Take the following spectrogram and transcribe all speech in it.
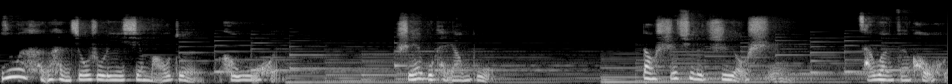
因为狠狠揪住了一些矛盾和误会，谁也不肯让步，到失去了挚友时，才万分后悔。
